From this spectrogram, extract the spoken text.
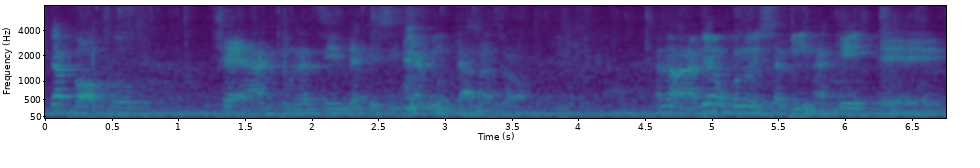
da poco c'è anche un'azienda che si chiama Intamasocchi. Allora, abbiamo con noi Sabina che eh,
